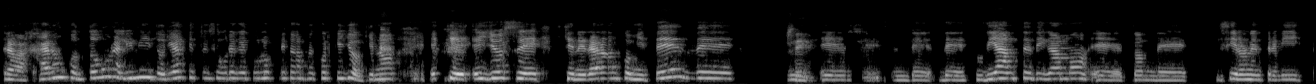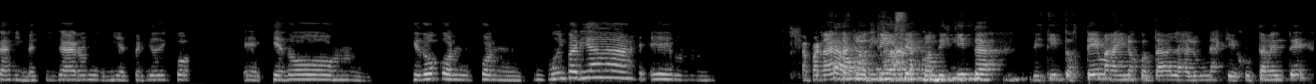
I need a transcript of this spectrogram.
trabajaron con toda una línea editorial que estoy segura que tú lo explicas mejor que yo, que no, es que ellos eh, generaron comités de, eh, de, de, estudiantes, digamos, eh, donde hicieron entrevistas, investigaron y el periódico eh, quedó, quedó con, con muy variadas eh, apartados. noticias con distintas, distintos temas, ahí nos contaban las alumnas que justamente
